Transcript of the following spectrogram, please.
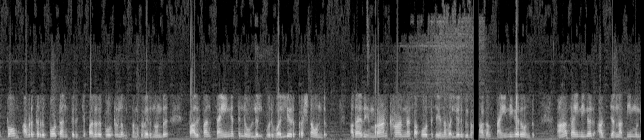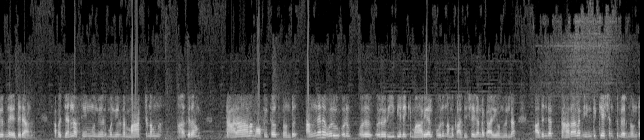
ഇപ്പം അവിടുത്തെ റിപ്പോർട്ട് അനുസരിച്ച് പല റിപ്പോർട്ടുകളും നമുക്ക് വരുന്നുണ്ട്. പാകിസ്ഥാൻ സൈന്യത്തിന്റെ ഉള്ളിൽ ഒരു വലിയൊരു പ്രശ്നമുണ്ട്. അതായത് ഇമ്രാൻ ഖാനെ സപ്പോർട്ട് ചെയ്യുന്ന വലിയൊരു വിഭാഗം സൈനികരുണ്ട് ആ സൈനികർ ജനറൽ അസീം മുനീറിന്റെ എതിരാണ്. അപ്പൊ ജനറൽ അസീം മുനീർ മുനീറിനെ മാറ്റണം ആഗ്രഹം ധാരാളം ഓഫീസേഴ്സിനുണ്ട് അങ്ങനെ ഒരു ഒരു ഒരു ഒരു രീതിയിലേക്ക് മാറിയാൽ പോലും നമുക്ക് അതിശയിക്കേണ്ട കാര്യമൊന്നുമില്ല. അതിന്റെ ധാരാളം ഇൻഡിക്കേഷൻസ് വരുന്നുണ്ട്.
